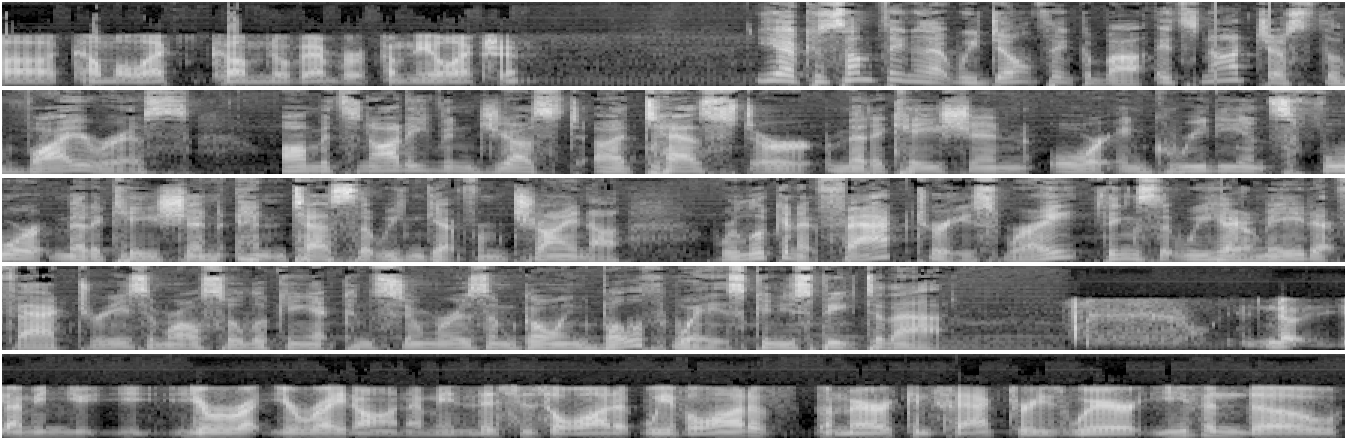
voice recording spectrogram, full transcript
uh, come elect come November, come the election. Yeah, because something that we don't think about, it's not just the virus. Um, it's not even just a test or medication or ingredients for medication and tests that we can get from China. We're looking at factories, right? Things that we have yeah. made at factories, and we're also looking at consumerism going both ways. Can you speak to that? No, I mean you, you're right. You're right on. I mean, this is a lot of we have a lot of American factories where even though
